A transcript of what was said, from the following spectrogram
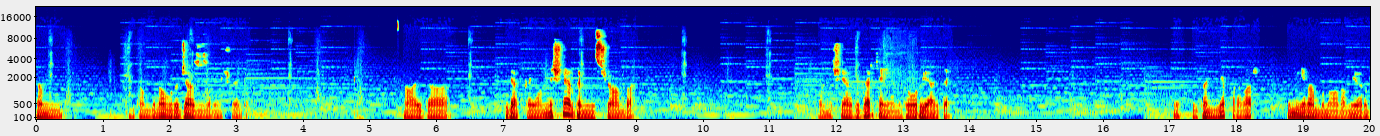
Tam buradan buna vuracağız o zaman şöyle. Hayda. Bir dakika yanlış yerde miyiz şu anda? Yanlış yerde derken yani doğru yerde. Evet, burada niye para var? Niye ben bunu alamıyorum?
